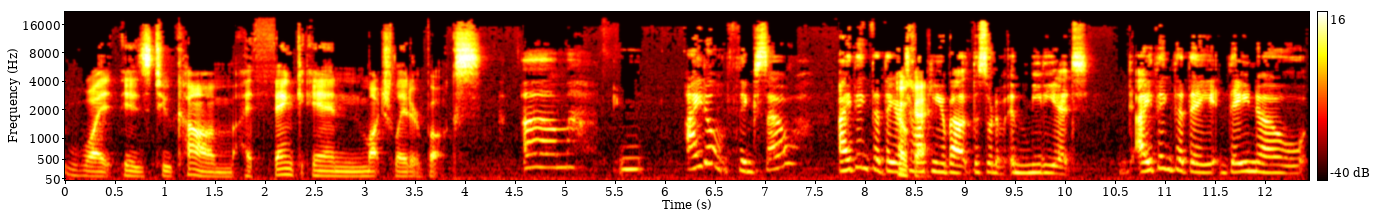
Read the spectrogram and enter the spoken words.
what is to come? I think in much later books. Um, I don't think so. I think that they are Okay. talking about the sort of immediate. I think that they they know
